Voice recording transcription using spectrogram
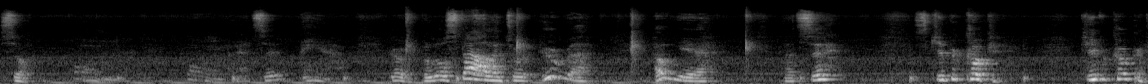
So, that's it. Bam. Good. Put a little style into it. Hoorah. Oh, yeah. That's it. Just keep it cooking. Keep it cooking.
